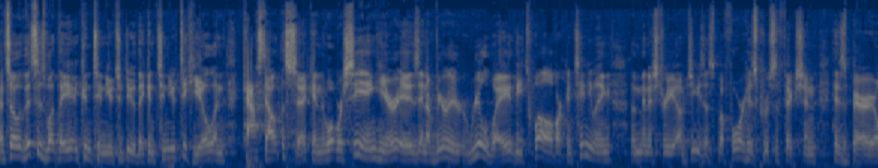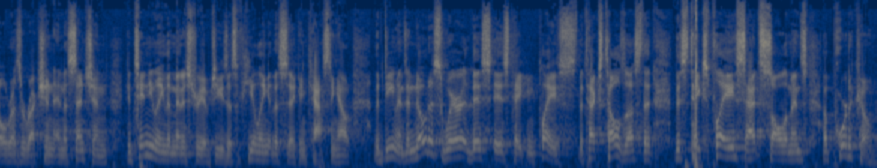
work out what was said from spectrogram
And so this is what they continue to do. They continue to heal and cast out the sick. And what we're seeing here is, in a very real way, the 12 are continuing the ministry of Jesus before his crucifixion, his burial, resurrection, and ascension, continuing the ministry of Jesus of healing the sick and casting out the demons. And notice where this is taking place. The text tells us that this takes place at Solomon's portico.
